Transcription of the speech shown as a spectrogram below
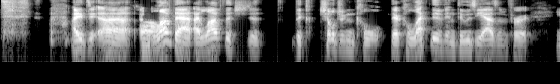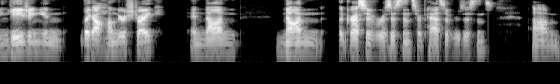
I d- uh, So- love that. I love the ch- the children col- their collective enthusiasm for engaging in like a hunger strike and non non aggressive resistance or passive resistance. Um,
